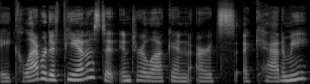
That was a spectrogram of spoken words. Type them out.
a collaborative pianist at Interlochen Arts Academy,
